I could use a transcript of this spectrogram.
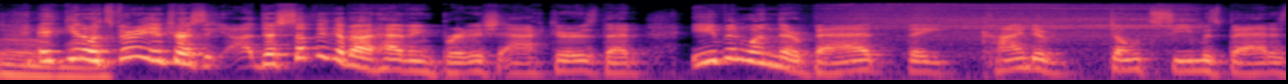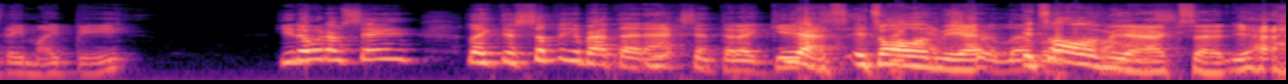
Oh, It- you know, it's very interesting. Uh, There's something about having British actors that even when they're bad, they kind of don't seem as bad as they might be. You know what I'm saying? Like, there's something about that accent that I give. Yes, it's, all in the it's all in the accent. Yeah.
